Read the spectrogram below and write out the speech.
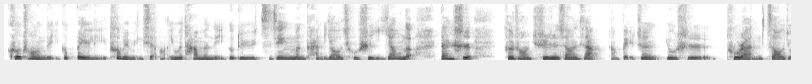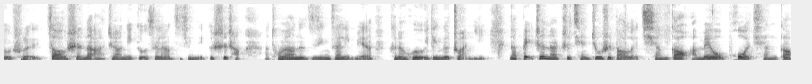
科创的一个背离特别明显啊，因为他们的一个对于资金门槛的要求是一样的，但是科创趋势向下，那北证又是突然造就出来造神的啊这样的一个有增量资金的一个市场啊，同样的资金在里面可能会有一定的转移。那北证呢之前就是到了前高啊，没有破前高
